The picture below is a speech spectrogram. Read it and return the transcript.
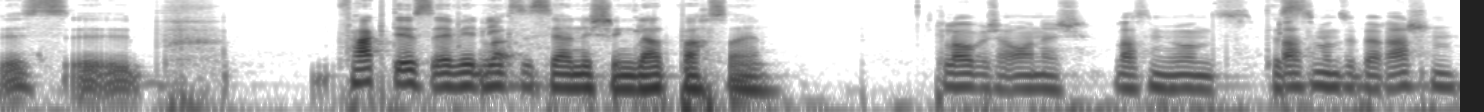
ist äh, Fakt ist, er wird nächstes Jahr nicht in Gladbach sein. Glaube ich auch nicht. Lassen wir uns, das lassen wir uns überraschen.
